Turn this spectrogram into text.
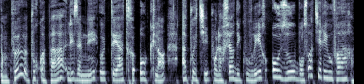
Et on peut, pourquoi pas, les amener au théâtre Auclin à Poitiers pour leur faire découvrir Ozo. Bonsoir Thierry Ouvrard.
